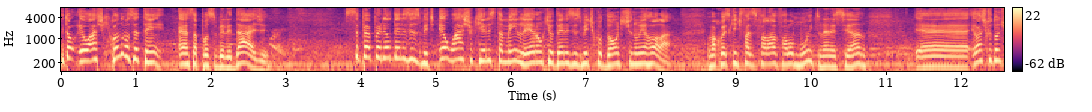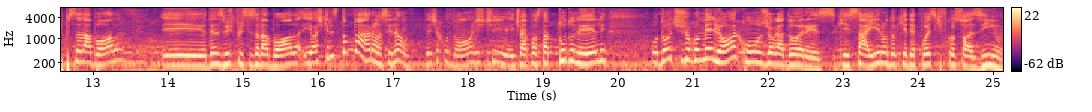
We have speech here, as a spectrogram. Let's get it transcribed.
Então, eu acho que quando você tem essa possibilidade, você vai perder o Dennis Smith. Eu acho que eles também leram que o Dennis Smith com o Doncic não ia rolar. É uma coisa que a gente faz, falava, falou muito né, nesse ano. É, eu acho que o Doncic precisa da bola e o Dennis Smith precisa da bola. E eu acho que eles toparam, assim, não, deixa com o Doncic, a gente vai apostar tudo nele. O Doncic jogou melhor com os jogadores que saíram do que depois que ficou sozinho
